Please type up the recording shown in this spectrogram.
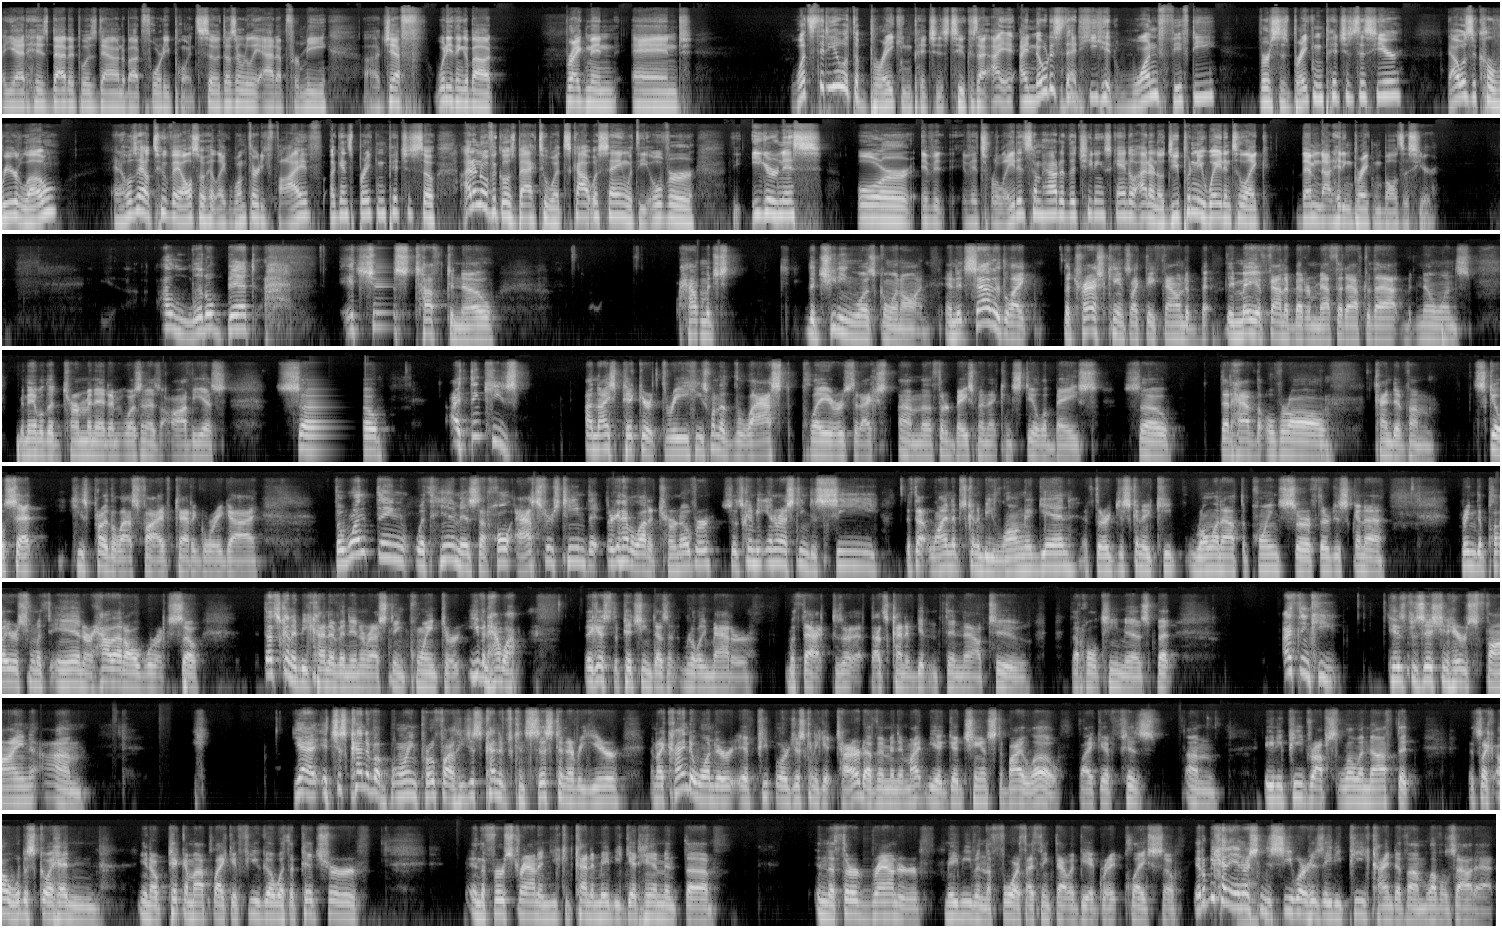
yet his BABIP was down about 40 points. So it doesn't really add up for me. Uh, Jeff, what do you think about Bregman and what's the deal with the breaking pitches too? Because I, I I noticed that he hit 150 versus breaking pitches this year. That was a career low. And Jose Altuve also hit like 135 against breaking pitches. So I don't know if it goes back to what Scott was saying with the over the eagerness or if it if it's related somehow to the cheating scandal. I don't know. Do you put any weight into like them not hitting breaking balls this year? A little bit. It's just tough to know how much the cheating was going on. And it sounded like the trash cans like they found a they may have found a better method after that, but no one's been able to determine it and it wasn't as obvious. So I think he's a nice picker at three. He's one of the last players that actually, um, the third baseman that can steal a base. So that have the overall kind of um, skill set. He's probably the last five category guy. The one thing with him is that whole Astros team that they're going to have a lot of turnover. So it's going to be interesting to see if that lineup's going to be long again, if they're just going to keep rolling out the points or if they're just going to bring the players from within or how that all works. So that's going to be kind of an interesting point or even how I guess the pitching doesn't really matter with that because that's kind of getting thin now too. That whole team is, but I think he his position here is fine. Um, yeah, it's just kind of a boring profile. He's just kind of consistent every year, and I kind of wonder if people are just going to get tired of him, and it might be a good chance to buy low. Like if his um, ADP drops low enough that it's like, oh, we'll just go ahead and you know pick him up. Like if you go with a pitcher in the first round, and you could kind of maybe get him in the in the third round or maybe even the fourth, I think that would be a great place. So it'll be kind of interesting to see where his ADP kind of um, levels out at.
